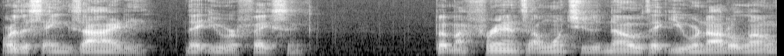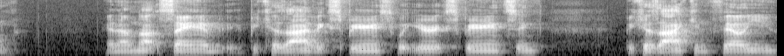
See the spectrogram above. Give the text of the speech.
or this anxiety that you are facing. But my friends, I want you to know that you are not alone. And I'm not saying because I've experienced what you're experiencing, because I can fail you.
